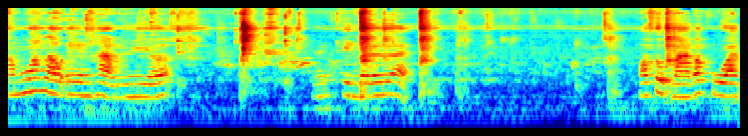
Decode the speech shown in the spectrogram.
มะม่วงเราเองค่ะ มันมีเยอะ กินไปเรื่อยๆพอสุกมาก็กวน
